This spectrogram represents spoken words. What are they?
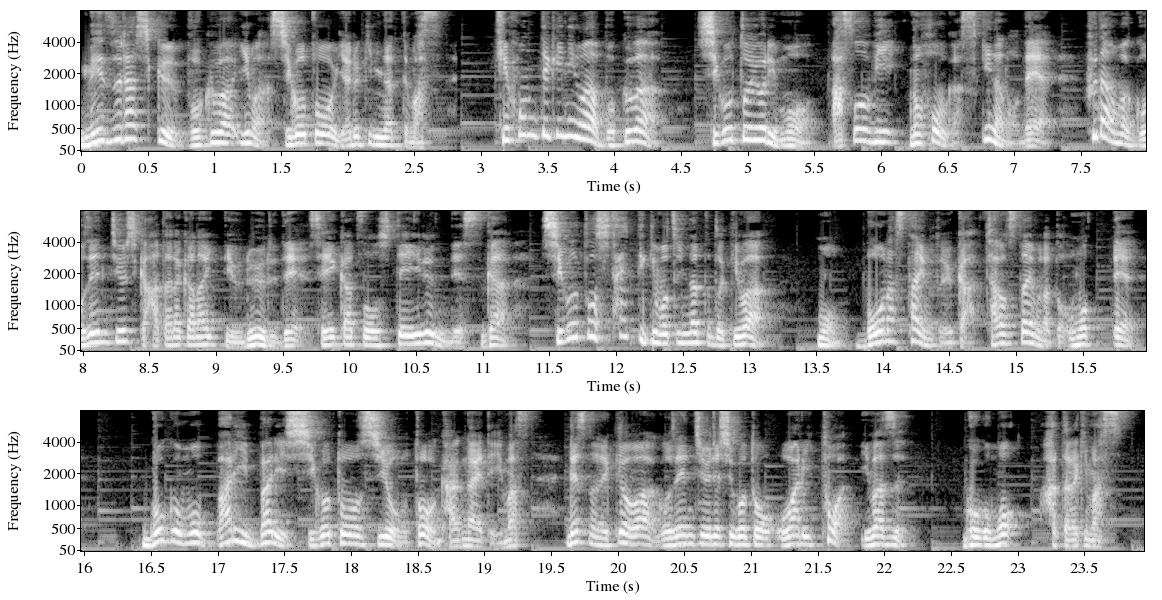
珍しく僕は今仕事をやる気になってます。基本的には僕は仕事よりも遊びの方が好きなので、普段は午前中しか働かないっていうルールで生活をしているんですが、仕事をしたいって気持ちになった時は、もうボーナスタイムというか、チャンスタイムだと思って、午後もバリバリ仕事をしようと考えています。ですので今日は午前中で仕事終わりとは言わず、午後も働きます。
